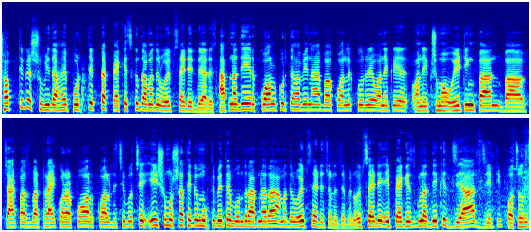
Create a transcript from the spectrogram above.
সব থেকে সুবিধা হয় প্রত্যেকটা প্যাকেজ কিন্তু আমাদের ওয়েবসাইটে দেওয়া রয়েছে। আপনাদের কল করতে হবে না বা কল করে অনেকে অনেক সময় ওয়েটিং পান বা চার পাঁচবার ট্রাই করার পর কল রিসিভ হচ্ছে, এই সমস্যা থেকে মুক্তি পেতে বন্ধুরা আপনারা আমাদের ওয়েবসাইটে চলে যাবেন। ওয়েবসাইটে এই প্যাকেজগুলো দেখে যার যেটি পছন্দ,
